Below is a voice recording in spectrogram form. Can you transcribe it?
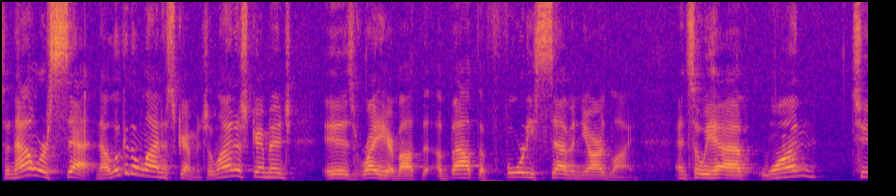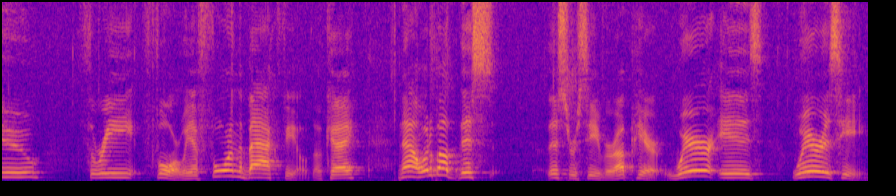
so now we're set. Now look at the line of scrimmage. The line of scrimmage is right here, about the, about the 47 yard line. And so we have one, two, three, four. We have four in the backfield, okay? Now what about this, this receiver up here? Where is, where is he?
